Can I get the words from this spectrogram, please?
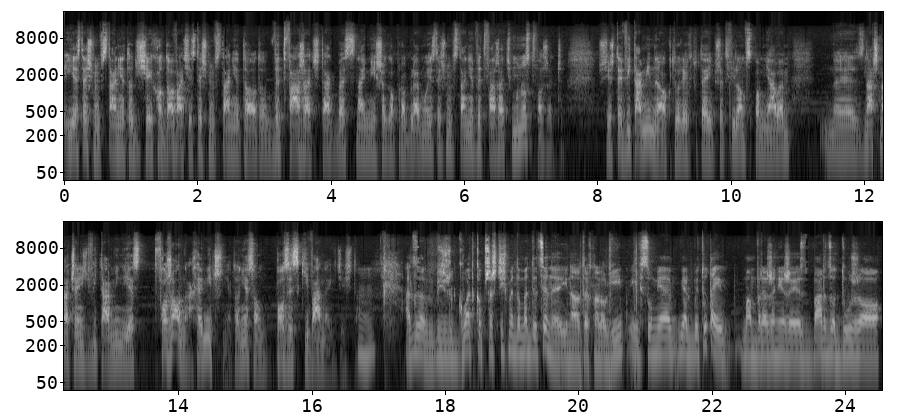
I jesteśmy w stanie to dzisiaj hodować, jesteśmy w stanie to, to wytwarzać tak, bez najmniejszego problemu, jesteśmy w stanie wytwarzać mnóstwo rzeczy. Przecież te witaminy, o których tutaj przed chwilą wspomniałem, yy, znaczna część witamin jest tworzona chemicznie, to nie są pozyskiwane gdzieś tam. Ale to widzisz, gładko przeszliśmy do medycyny i nanotechnologii i w sumie jakby tutaj mam wrażenie, że jest bardzo dużo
